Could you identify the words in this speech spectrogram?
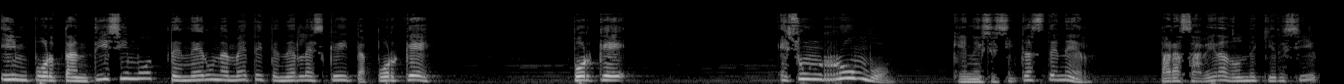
importantísimo tener una meta y tenerla escrita. ¿Por qué? Porque es un rumbo que necesitas tener para saber a dónde quieres ir.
